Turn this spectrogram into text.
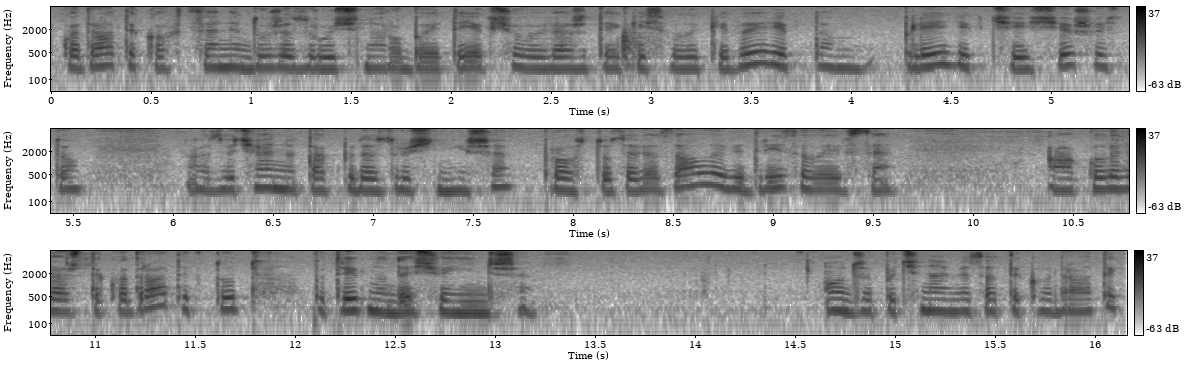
в квадратиках це не дуже зручно робити. Якщо ви в'яжете якийсь великий виріб, там плідік чи ще щось, то е, звичайно так буде зручніше. Просто зав'язали, відрізали і все. А коли в'яжете квадратик, тут потрібно дещо інше. Отже, починаємо в'язати квадратик.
